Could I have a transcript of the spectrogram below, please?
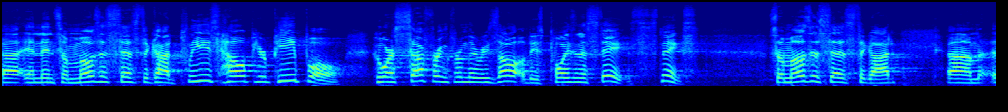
uh, and then so Moses says to God, Please help your people who are suffering from the result of these poisonous snakes. So Moses says to God, um, uh,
